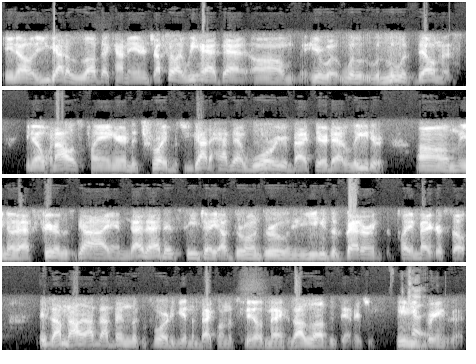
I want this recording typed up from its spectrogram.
You know, you got to love that kind of energy. I feel like we had that um, here with, with, with Louis Delmas you know, when I was playing here in Detroit. But you got to have that warrior back there, that leader, um, you know, that fearless guy, and that that is CJ up through and through. And he's a veteran, he's a playmaker. So it's, I'm, I've, I've been looking forward to getting him back on the field, man, because I love his energy. He, Cal- he brings it.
